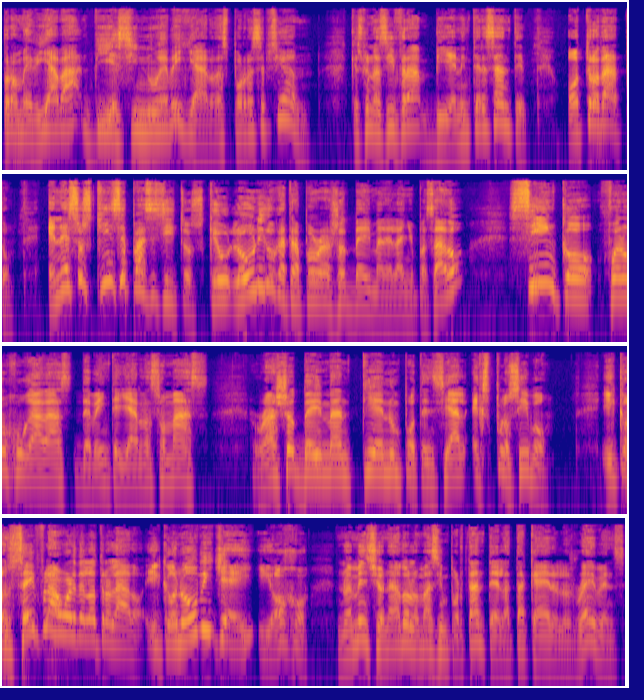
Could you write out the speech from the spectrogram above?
promediaba 19 yardas por recepción, que es una cifra bien interesante. Otro dato, en esos 15 pasecitos, que lo único que atrapó Rashad Bateman el año pasado, 5 fueron jugadas de 20 yardas o más. Rashad Bateman tiene un potencial explosivo. Y con Safe Flower del otro lado, y con OBJ, y ojo, no he mencionado lo más importante del ataque aéreo de los Ravens,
